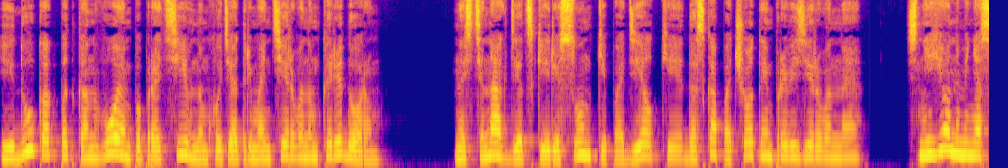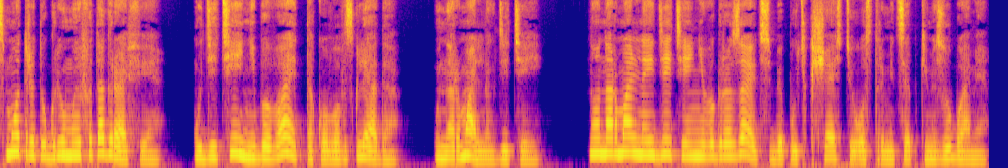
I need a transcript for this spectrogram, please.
Иду как под конвоем по противным, хоть и отремонтированным коридорам. На стенах детские рисунки, поделки, доска почета импровизированная. С нее на меня смотрят угрюмые фотографии. У детей не бывает такого взгляда. У нормальных детей. Но нормальные дети и не выгрызают себе путь к счастью острыми цепкими зубами.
